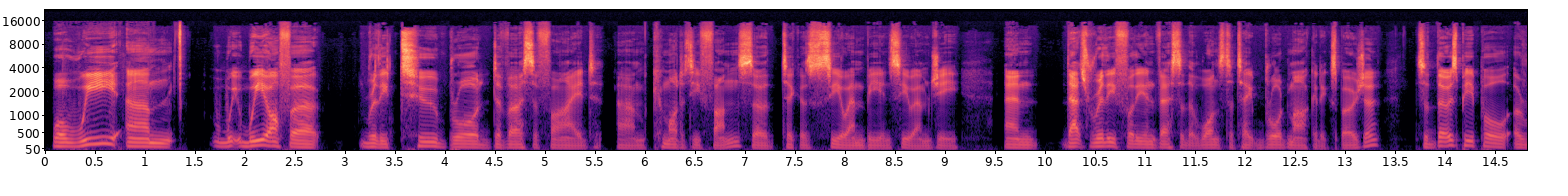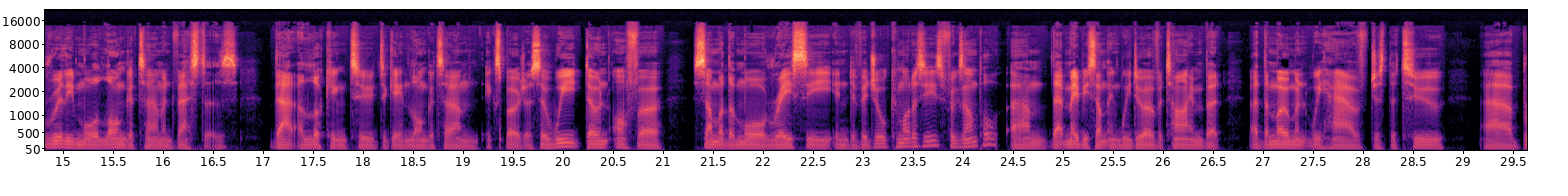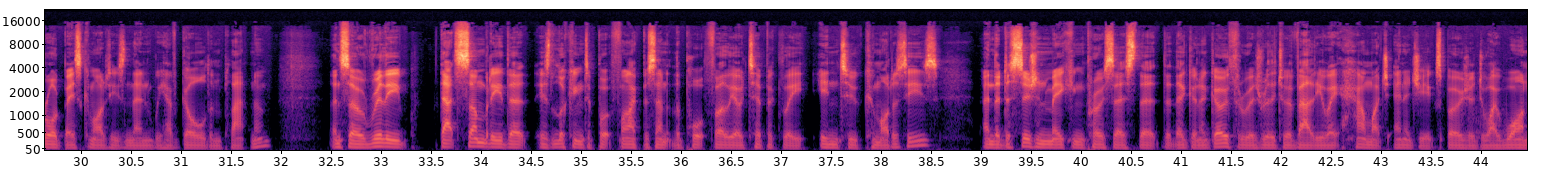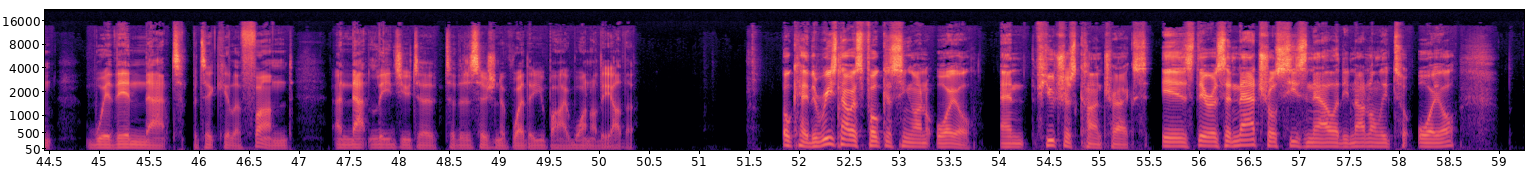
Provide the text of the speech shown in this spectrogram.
Well, we um, we, we offer really two broad diversified um, commodity funds, so tickers COMB and COMG. And that's really for the investor that wants to take broad market exposure. So those people are really more longer term investors that are looking to to gain longer term exposure. So we don't offer some of the more racy individual commodities, for example. Um, that may be something we do over time, but at the moment we have just the two uh, broad based commodities, and then we have gold and platinum. And so, really, that's somebody that is looking to put 5% of the portfolio typically into commodities. And the decision making process that, that they're going to go through is really to evaluate how much energy exposure do I want within that particular fund. And that leads you to, to the decision of whether you buy one or the other. Okay, the reason I was focusing on oil and futures contracts is there is a natural seasonality not only to oil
